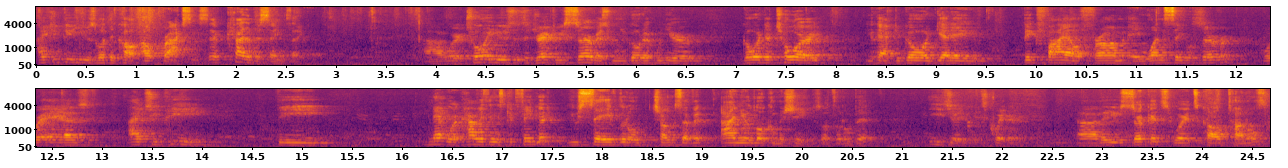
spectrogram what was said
I2P uses what they call out proxies. They're kind of the same thing. Uh, where Tor uses a directory service, when you go to, when you're going to Tor, you have to go and get a big file from a one single server, whereas I2P, the network, how everything is configured, you save little chunks of it on your local machine, so it's a little bit easier, it's quicker. Uh, they use circuits where it's called tunnels,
